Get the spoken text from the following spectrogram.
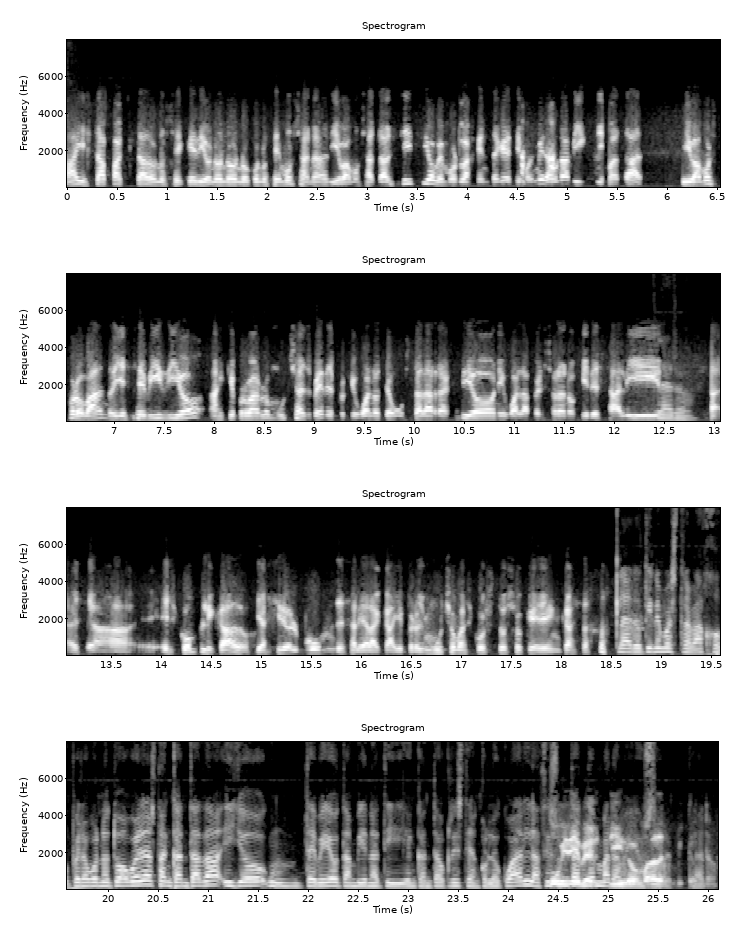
ay, está pactado, no sé qué. Digo, no, no, no conocemos a nadie. Vamos a tal sitio, vemos la gente que decimos, mira, una víctima, tal. Y vamos probando. Y ese vídeo hay que probarlo muchas veces, porque igual no te gusta la reacción, igual la persona no quiere salir. Claro. O sea, es complicado. Y ha sido el boom de salir a la calle, pero es mucho más costoso que en casa. Claro, tiene más trabajo. Pero bueno, tu abuela está encantada y yo mm, te veo también a ti encantado, Cristian. Con lo cual, haces Muy un tándem maravilloso. madre mía. Claro,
